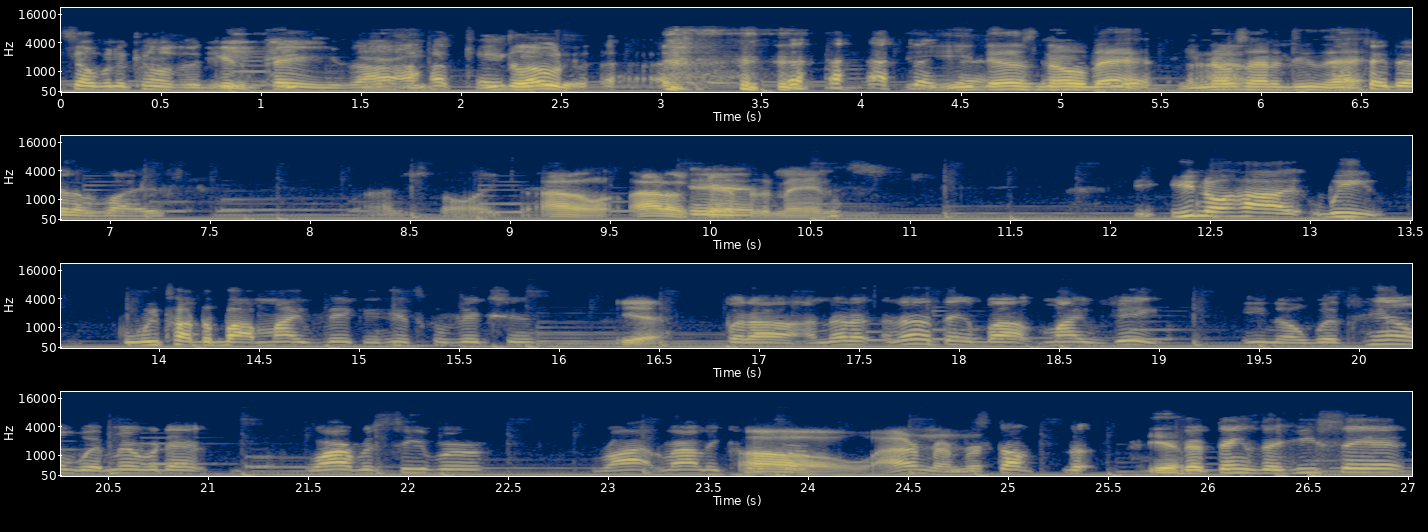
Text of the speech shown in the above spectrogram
So when it comes to getting paid, yeah, I, he- I'll he take loaded. it. I'll take he that. does know that. Yeah. He knows how to do that. I'll that. take that advice. I just don't like. That. I don't. I don't care Yeah. for the man. You know how we we talked about Mike Vick and his conviction, Yeah. but uh, another another thing about Mike Vick, you know, with him, with remember that wide receiver, Ri- Riley Cooper. Oh, I remember. stuff, the, Yeah. the things that he said.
